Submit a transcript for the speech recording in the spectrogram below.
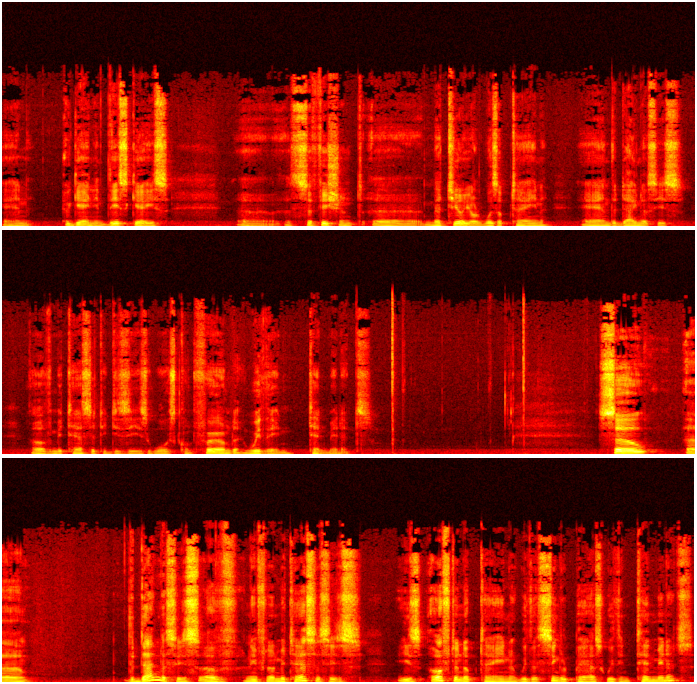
And again, in this case, sufficient uh, material was obtained and the diagnosis of metastatic disease was confirmed within 10 minutes. So, uh, the diagnosis of lymph node metastasis is often obtained with a single pass within 10 minutes,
